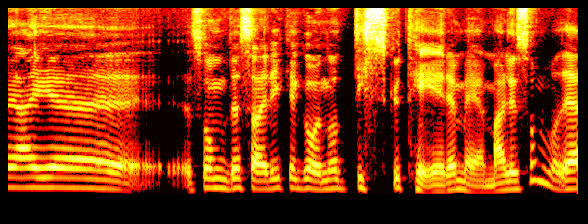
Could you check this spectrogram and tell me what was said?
jeg eh, Som dessverre ikke går an å diskutere med meg, liksom. Og det,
